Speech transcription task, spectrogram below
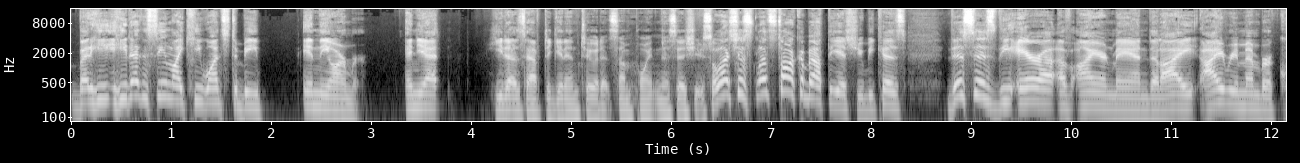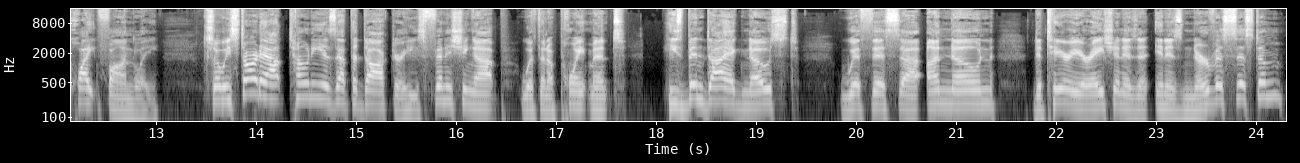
but he, he doesn't seem like he wants to be in the armor. And yet he does have to get into it at some point in this issue. So let's just, let's talk about the issue because this is the era of Iron Man that I, I remember quite fondly. So we start out, Tony is at the doctor. He's finishing up with an appointment. He's been diagnosed with this uh, unknown deterioration in his nervous system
